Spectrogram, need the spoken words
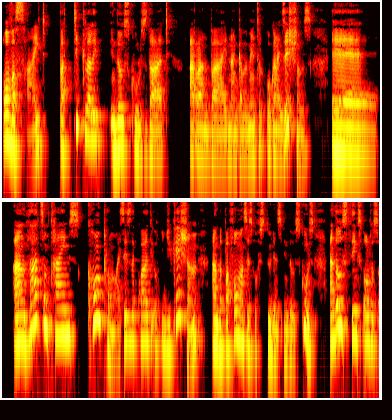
oversight, particularly in those schools that are run by non-governmental organizations. Uh, and that sometimes compromises the quality of education and the performances of students in those schools. And those things also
